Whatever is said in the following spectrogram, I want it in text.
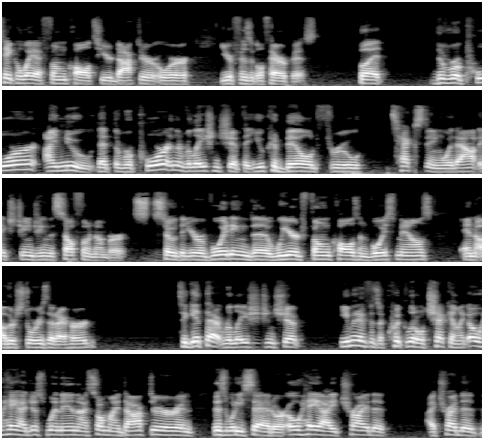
take away a phone call to your doctor or your physical therapist. But the rapport, I knew that the rapport and the relationship that you could build through texting without exchanging the cell phone number so that you're avoiding the weird phone calls and voicemails and other stories that I heard. To get that relationship even if it's a quick little check-in, like, oh hey, I just went in, I saw my doctor, and this is what he said, or oh hey, I tried to, I tried to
